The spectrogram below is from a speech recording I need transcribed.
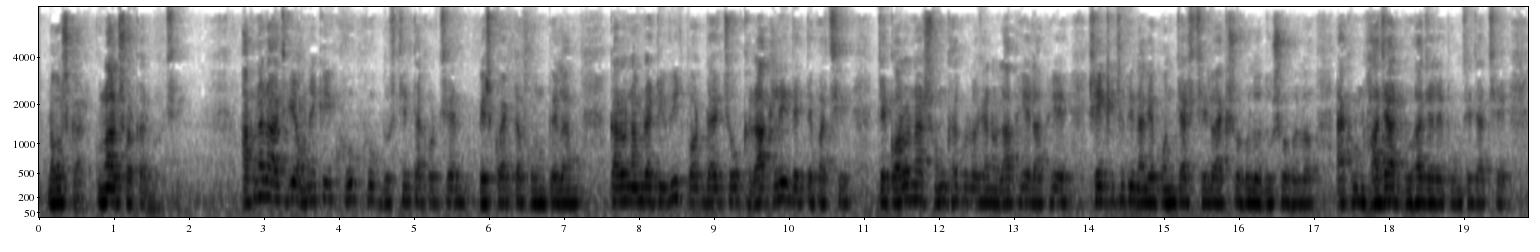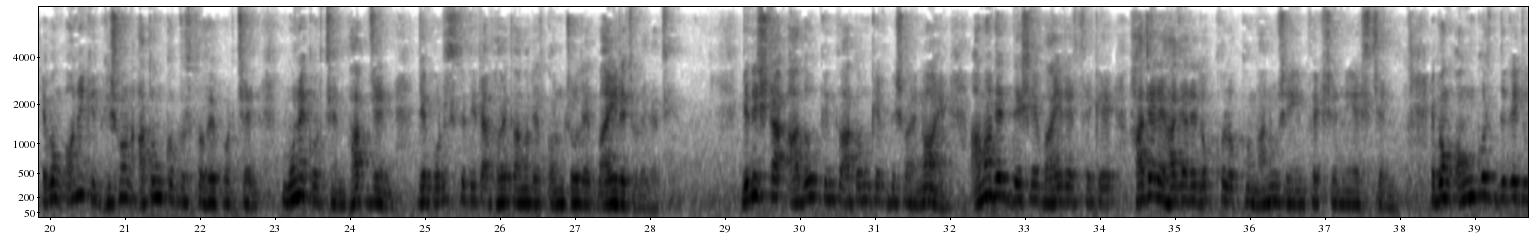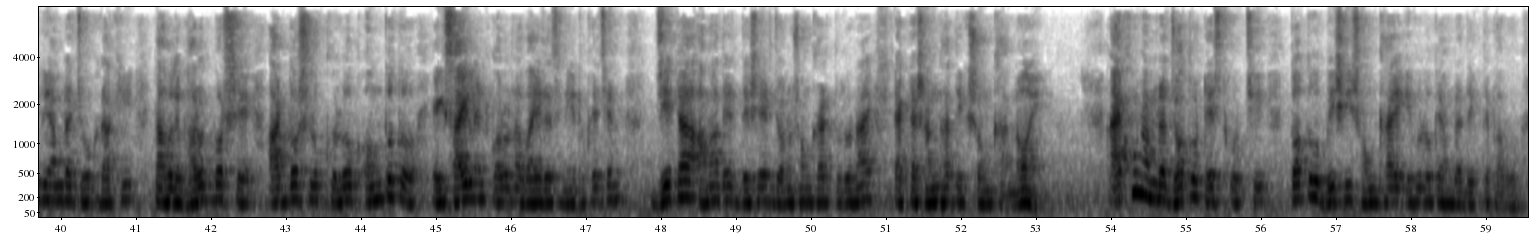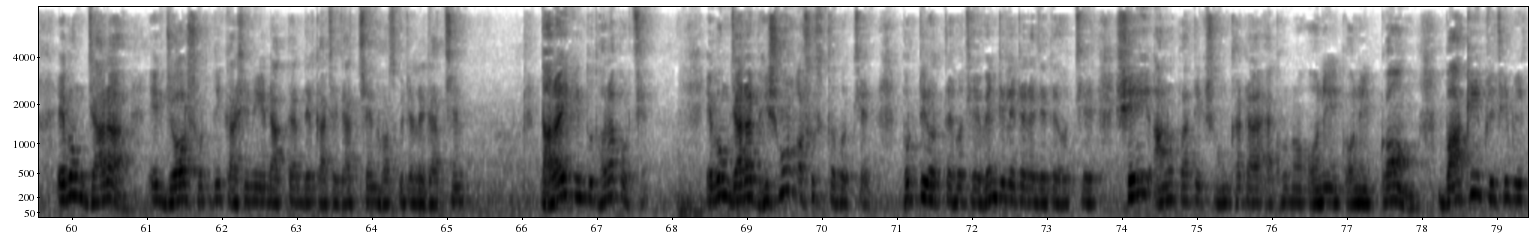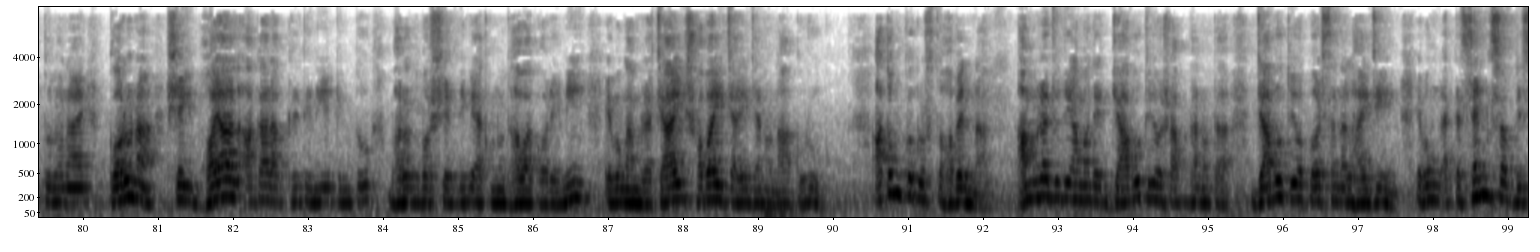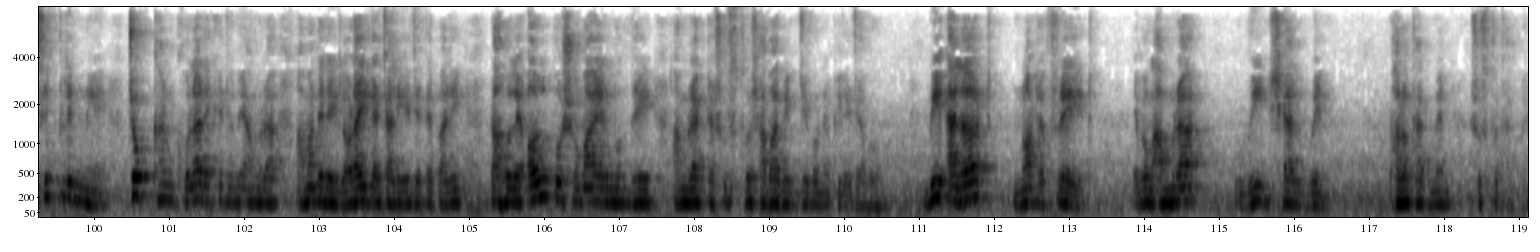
নমস্কার, কুণাল সরকার বলছি। আপনারা আজকে অনেকেই খুব খুব দুশ্চিন্তা করছেন, বেশ কয়েকটা ফোন পেলাম, কারণ আমরা টিভির পর্দায় চোখ রাখলেই দেখতে পাচ্ছি যে করোনার সংখ্যাগুলো যেন লাফিয়ে লাফিয়ে, সেই কিছুদিন আগে পঞ্চাশ ছিল, একশো হলো, দুশো হলো, এখন হাজার, দু হাজারে পৌঁছে যাচ্ছে এবং অনেকে ভীষণ আতঙ্কগ্রস্ত হয়ে পড়ছেন, মনে করছেন, ভাবছেন যে পরিস্থিতিটা হয়তো আমাদের কন্ট্রোলের বাইরে চলে গেছে। জিনিসটা আদৌ কিন্তু আতঙ্কের বিষয় নয়। আমাদের দেশে বাইরের থেকে হাজারে হাজারে লক্ষ লক্ষ মানুষ এই ইনফেকশন নিয়ে এসছেন। এবং অঙ্কর দিকে যদি আমরা চোখ রাখি, তাহলে ভারতবর্ষে আট দশ লক্ষ লোক অন্তত এই সাইলেন্ট করোনা ভাইরাস নিয়ে ঢুকেছেন, যেটা আমাদের দেশের জনসংখ্যার তুলনায় একটা সাংঘাতিক সংখ্যা নয়। এখন আমরা যত টেস্ট করছি, তত বেশি সংখ্যায় এগুলোকে আমরা দেখতে পাব। এবং যারা এই জ্বর, সর্দি, কাশি নিয়ে ডাক্তারদের কাছে যাচ্ছেন হসপিটালে যাচ্ছেন, তারাই কিন্তু ধরা পড়ছেন। এবং যারা ভীষণ অসুস্থ হচ্ছেন ভর্তি হতে হচ্ছে ভেন্টিলেটারে যেতে হচ্ছে, সেই আনুপাতিক সংখ্যাটা এখনও অনেক অনেক কম। বাকি পৃথিবীর তুলনায় করোনা সেই ভয়াল আকার আকৃতি নিয়ে কিন্তু ভারতবর্ষের দিকে এখনও ধাওয়া করেনি এবং আমরা চাই, সবাই চাই যেন না করুক। আতঙ্কগ্রস্ত হবেন না। আমরা যদি আমাদের যাবতীয় সাবধানতা, যাবতীয় পার্সোনাল হাইজিন এবং একটা সেন্স অফ ডিসিপ্লিন নিয়ে চোখ খান খোলা রেখে যদি আমরা আমাদের এই লড়াইটা চালিয়ে যেতে পারি, তাহলে অল্প সময়ের মধ্যেই আমরা একটা সুস্থ, স্বাভাবিক জীবনে ফিরে যাব। বি অ্যালার্ট নট অ্যাফ্রেড এবং আমরা উই শ্যাল উইন ভালো থাকবেন, সুস্থ থাকবেন।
